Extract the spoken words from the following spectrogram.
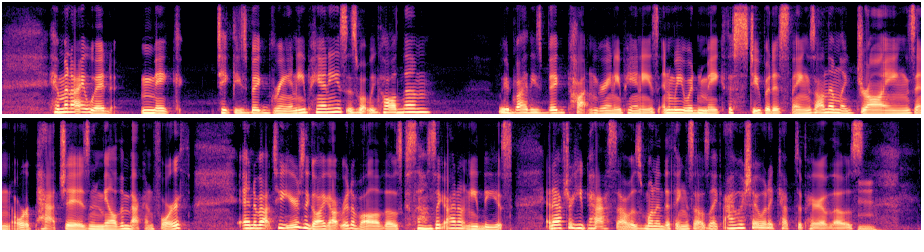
him and I would make, take these big granny panties, is what we called them. We would buy these big cotton granny panties and we would make the stupidest things on them, like drawings and or patches, and mail them back and forth. And about two years ago, I got rid of all of those because I was like, I don't need these. And after he passed, that was one of the things I was like, I wish I would have kept a pair of those.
